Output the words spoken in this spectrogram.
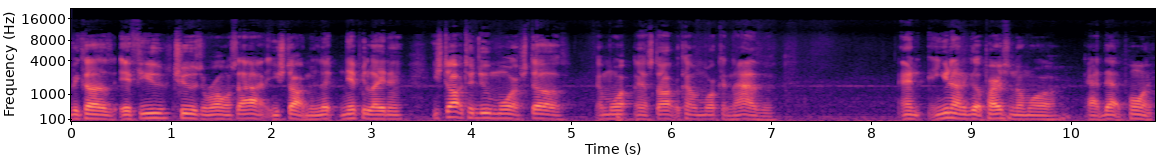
Because if you choose the wrong side, you start manipulating. You start to do more stuff and more and start becoming more conniving. And you're not a good person no more at that point.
